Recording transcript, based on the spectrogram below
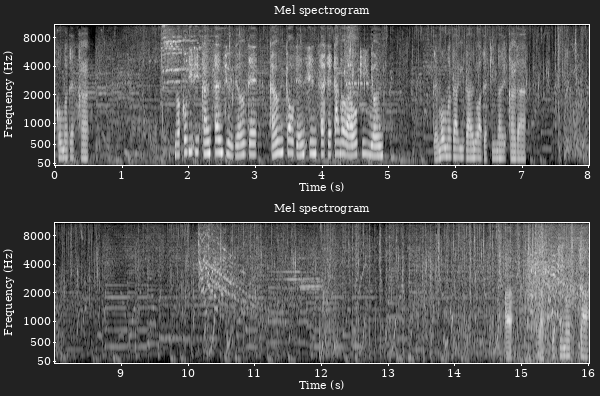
こまでか。残り時間30秒で、カウントを前進させたのは大きいにょん。でもまだ油断はできないから。あ、やってしまった。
